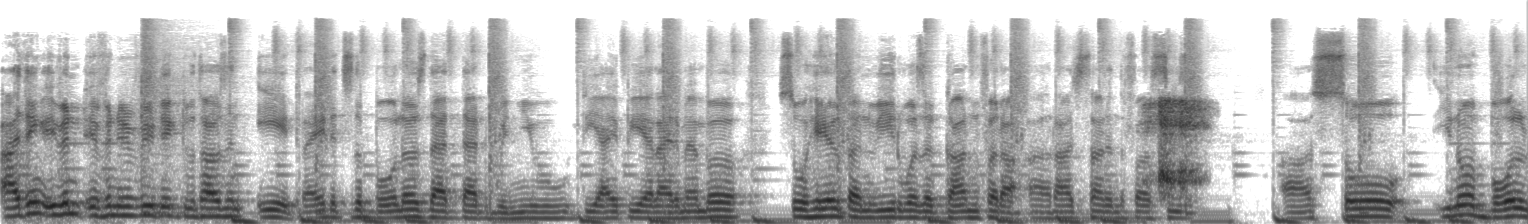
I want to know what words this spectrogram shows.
I think even even if we take 2008, right? It's the bowlers that that win you the IPL. I remember Sohail Tanvir was a gun for uh, Rajasthan in the first season. Uh, so you know, bowl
